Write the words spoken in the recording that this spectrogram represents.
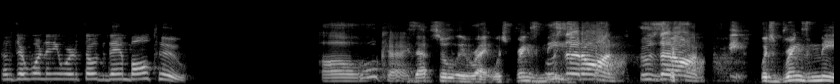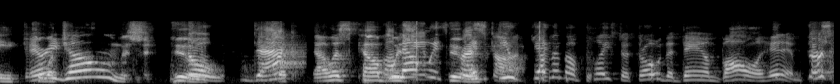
because there wasn't anywhere to throw the damn ball to. Oh, okay. He's absolutely right. Which brings me, Who's that on? Who's that on? which brings me to Jerry what Jones. should do. No, Dak. Dallas Cowboys No, it's do. if you give him a place to throw the damn ball, hit him. There's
